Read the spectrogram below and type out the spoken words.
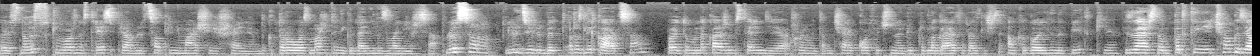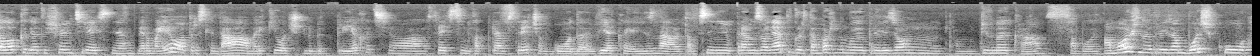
То есть на выставке можно встретить прям лицо, принимающее решение, до которого, возможно, ты никогда не дозвонишься. Плюсом люди любят развлекаться, поэтому на каждом стенде, кроме там чая, кофе, многие предлагают различные алкогольные напитки. И знаешь, там под коньячок диалог идет еще интереснее. Например, в моей отрасли, да, моряки очень любят приехать, э, встретиться не как прям встреча года, века, я не знаю, там, с ними прям звонят и говорят, а можно мы привезем там, пивной кран с собой? А можно мы привезем бочку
